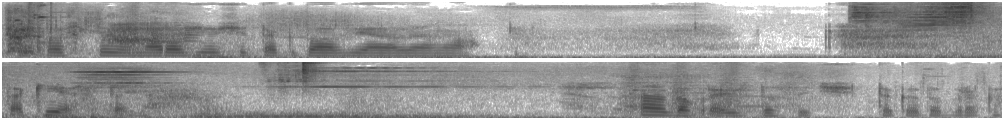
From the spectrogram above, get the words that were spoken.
po prostu na razie się tak bawię, ale no. Tak jestem. No dobra, już dosyć tego dobrego.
